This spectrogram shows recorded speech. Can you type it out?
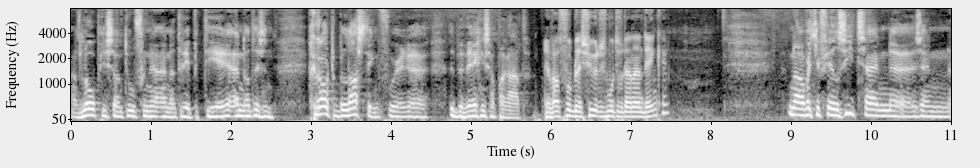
aan loopjes aan het oefenen, aan het repeteren. En dat is een grote belasting voor het bewegingsapparaat. En wat voor blessures moeten we dan aan denken? Nou, wat je veel ziet zijn, zijn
